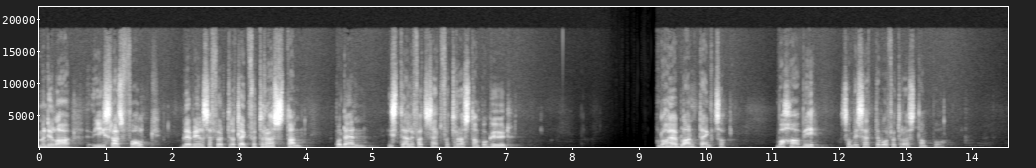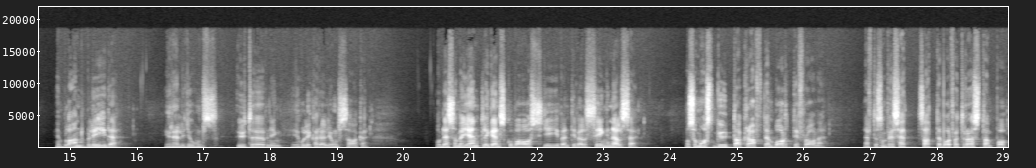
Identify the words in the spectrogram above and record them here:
Men de Israels folk blev vilsefört till att lägga förtröstan på den istället för att sätta förtröstan på Gud. Och då har jag ibland tänkt så, vad har vi som vi sätter vår förtröstan på? Ibland blir det i religionsutövning, i olika religionssaker. Och det som egentligen skulle vara oss given till välsignelse, och så måste Gud ta kraften bort ifrån det, eftersom vi satte vår förtröstan på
